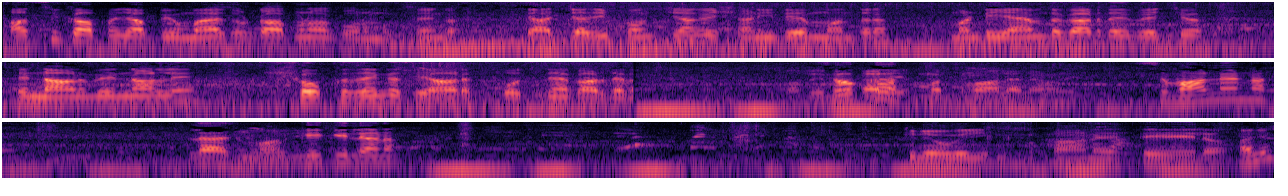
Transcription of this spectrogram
ਸਤਿ ਸ਼੍ਰੀ ਅਕਾਲ ਪੰਜਾਬੀਓ ਮੈਂ ਤੁਹਾਡਾ ਆਪਣਾ ਗੁਰਮੁਖ ਸਿੰਘ ਤੇ ਅੱਜ ਅਸੀਂ ਪਹੁੰਚਾਂਗੇ ਸ਼ਨੀ ਦੇਵ ਮੰਦਿਰ ਮੰਡੀ ਅਹਿਮਦਗੜ੍ਹ ਦੇ ਵਿੱਚ ਤੇ ਨਾਲ ਮੇਰੇ ਨਾਲ ਨੇ ਸੁੱਖ ਸਿੰਘ ਸਿਆੜ ਪੁੱਛਦਿਆਂ ਕਰਦੇ ਸੁੱਖ? ਮਤਮਾ ਲੈ ਲੈਣਾ ਸਮਾਨ ਲੈਣਾ? ਲੈ ਸਮਾਨ ਕੀ ਕੀ ਲੈਣਾ? ਕਿੰਨੇ ਹੋ ਗਏ ਜੀ? ਖਾਣੇ ਤੇਲ। ਹਾਂਜੀ।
